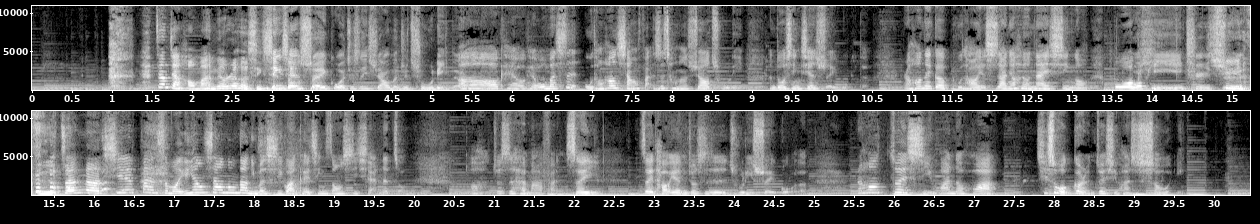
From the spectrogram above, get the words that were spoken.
这样讲好吗？没有任何新鲜新鲜水果就是需要我们去处理的哦。OK OK，我们是五同号相反，是常常需要处理很多新鲜水果的。然后那个葡萄也是啊，你要很有耐心哦，剥皮、去去籽，真的切半什么一样是要弄到你们吸管可以轻松吸起来那种哦，就是很麻烦。所以最讨厌就是处理水果了。然后最喜欢的话，其实我个人最喜欢是收银。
